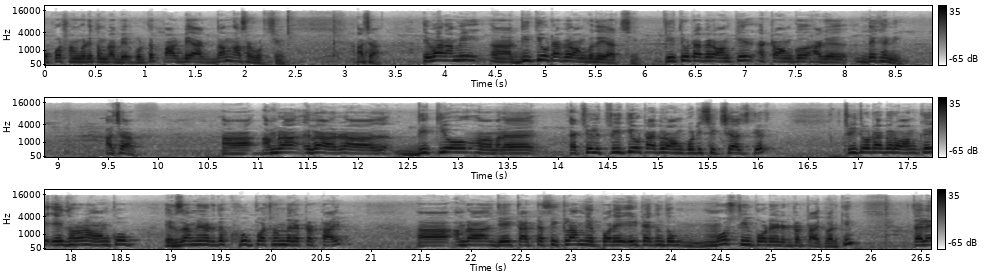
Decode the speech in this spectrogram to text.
অপর সংখ্যাটি তোমরা বের করতে পারবে একদম, আশা করছি। আচ্ছা এবার আমি দ্বিতীয় টাইপের অঙ্ক দিয়ে যাচ্ছি। তৃতীয় টাইপের অঙ্কের একটা অঙ্ক আগে দেখে নিই। আচ্ছা আমরা এবার দ্বিতীয় মানে অ্যাকচুয়ালি তৃতীয় টাইপের অঙ্কটি শিখছি আজকের। তৃতীয় টাইপের অঙ্কে এই ধরনের অঙ্ক এক্সামিনারদের খুব পছন্দের একটা টাইপ আমরা যেই টাইপটা শিখলাম, এরপরে এইটা কিন্তু মোস্ট ইম্পর্ট্যান্ট একটা টাইপ আর কি তাহলে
